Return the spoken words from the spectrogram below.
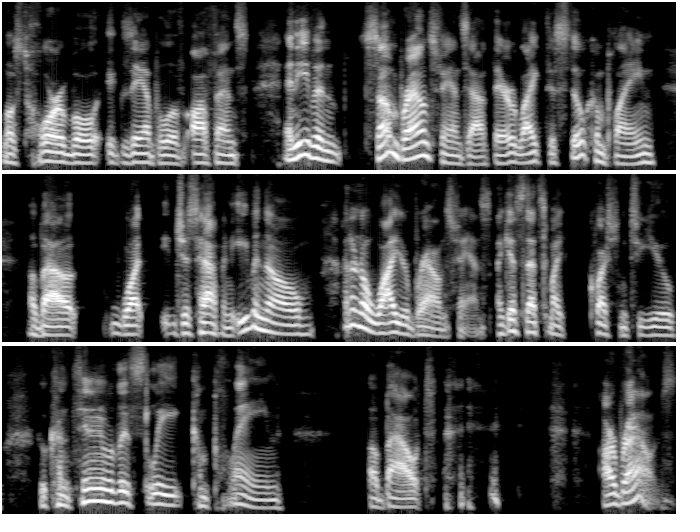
most horrible example of offense, and even some Browns fans out there like to still complain about what just happened, even though I don't know why you're Browns fans. I guess that's my question to you, who continuously complain about our Browns,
